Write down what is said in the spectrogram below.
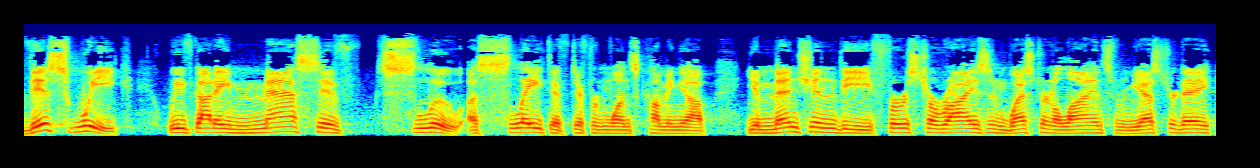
This week, we've got a massive slew, a slate of different ones coming up. You mentioned the First Horizon Western Alliance from yesterday.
